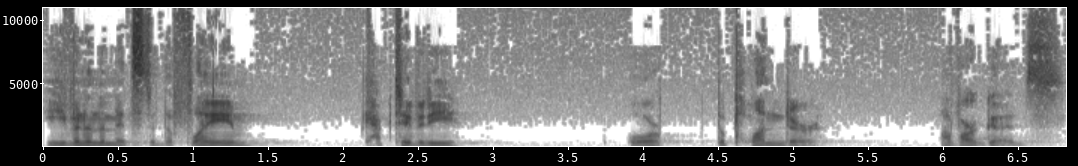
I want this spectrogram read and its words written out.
even in the midst of the flame, captivity, or the plunder of our goods.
